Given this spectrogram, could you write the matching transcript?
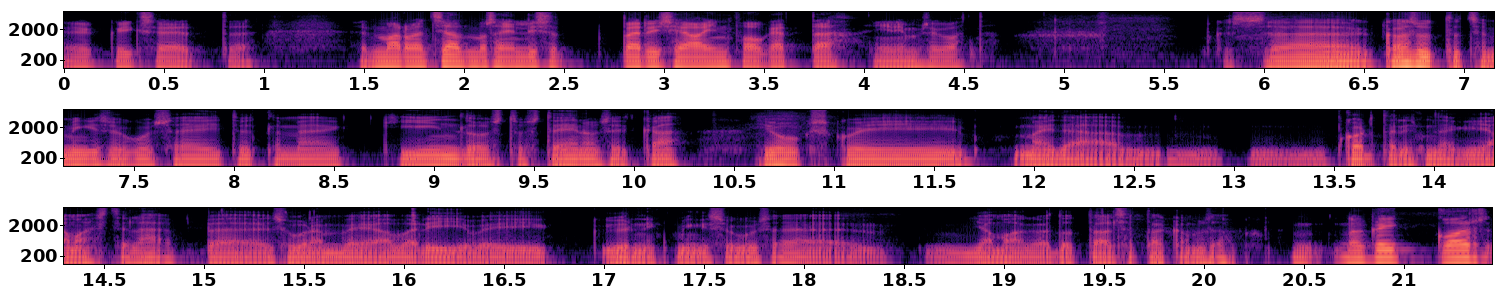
ja kõik see, et et ma arvan, et sealt ma sain lihtsalt päris hea info kätte inimese kohta. kas äh, kasutad sa mingisuguseid, ütleme, kindlustusteenuseid ka juhuks, kui ma ei tea, korteris midagi jamasti läheb, äh, suurem veeavarii või üürnik mingisuguse jamaga totaalselt hakkama saab? no kõik kor-,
